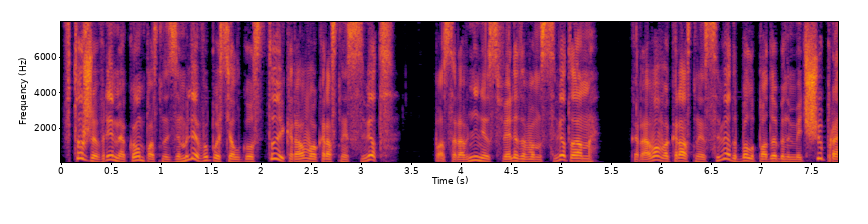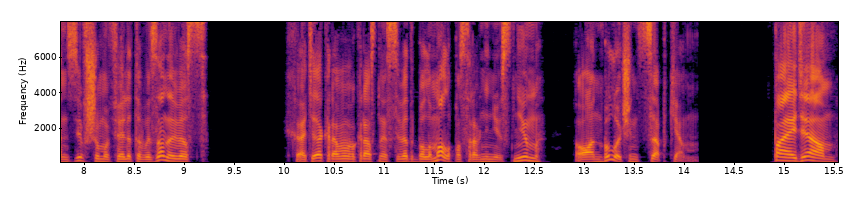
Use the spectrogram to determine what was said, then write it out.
В то же время компас на земле выпустил густой кроваво-красный свет. По сравнению с фиолетовым светом, кроваво-красный свет был подобен мечу, пронзившему фиолетовый занавес. Хотя кроваво-красный свет был мал по сравнению с ним, он был очень цепким. «Пойдём!»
